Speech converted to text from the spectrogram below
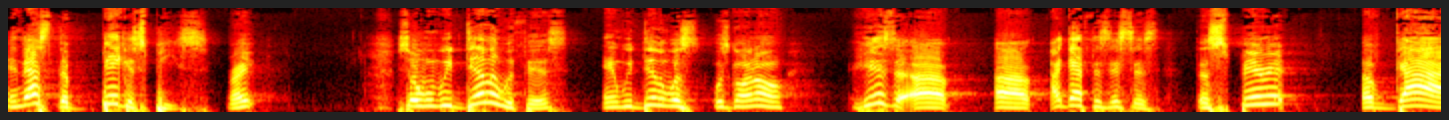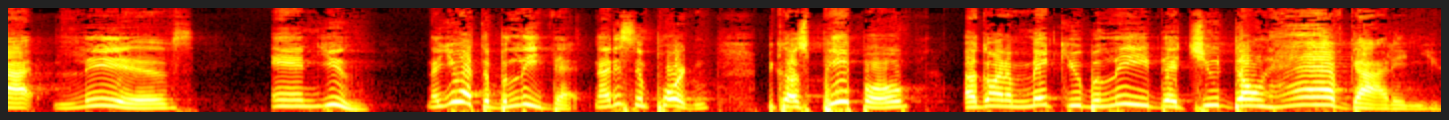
And that's the biggest piece, right? So when we're dealing with this and we're dealing with what's going on, here's uh, uh, I got this. It says, the Spirit of God lives in you. Now you have to believe that. Now this is important because people are going to make you believe that you don't have God in you.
